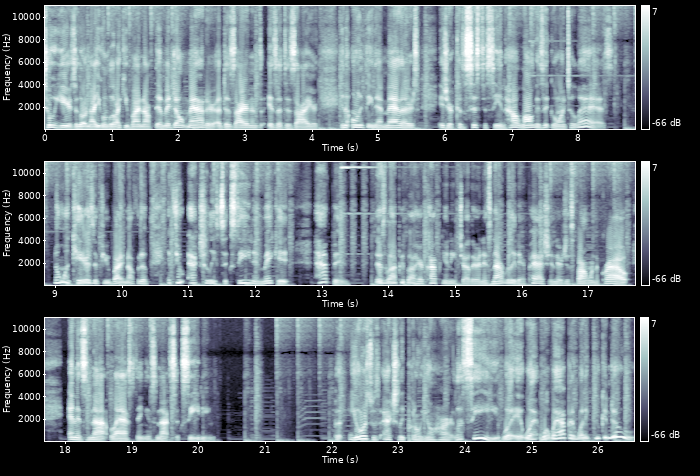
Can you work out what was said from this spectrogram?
two years ago. Now you're gonna look like you biting off them. It don't matter. A desire is a desire, and the only thing that matters is your consistency and how long is it going to last. No one cares if you're biting off of them. If you actually succeed and make it happen, there's a lot of people out here copying each other, and it's not really their passion. They're just following the crowd, and it's not lasting. It's not succeeding. But yours was actually put on your heart. Let's see what what what will happen. What you can do.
